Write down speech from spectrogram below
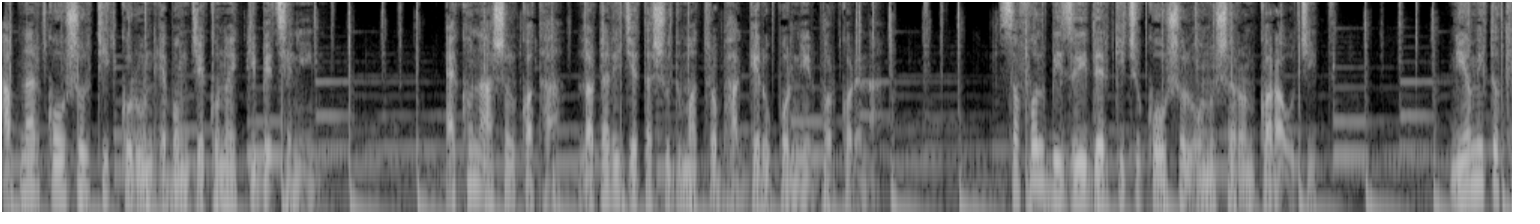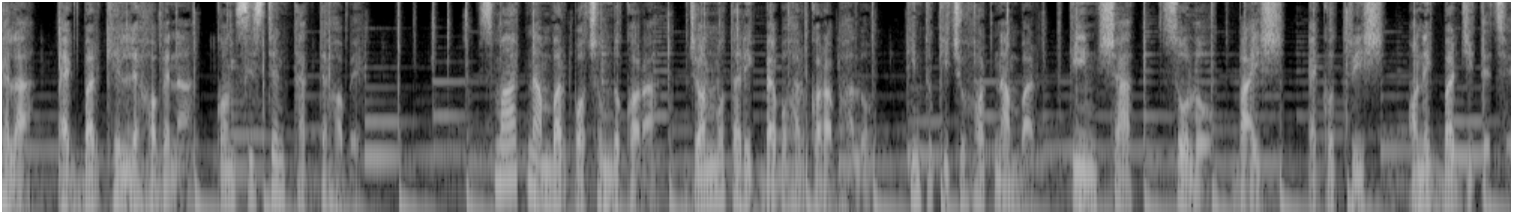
আপনার কৌশল ঠিক করুন এবং যে কোনো একটি বেছে নিন। এখন আসল কথা, লটারি জেতা শুধুমাত্র ভাগ্যের উপর নির্ভর করে না। সফল বিজয়ীদের কিছু কৌশল অনুসরণ করা উচিত। নিয়মিত খেলা, একবার খেললে হবে না কনসিস্টেন্ট থাকতে হবে। স্মার্ট নাম্বার পছন্দ করা, জন্ম তারিখ ব্যবহার করা ভালো, কিন্তু কিছু হট নাম্বার, তিন, সাত, ষোলো, বাইশ, একত্রিশ, অনেকবার জিতেছে।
